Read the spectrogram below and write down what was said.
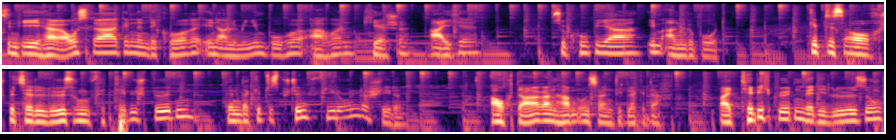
sind die herausragenden Dekore in Aluminium, Buche, Ahorn, Kirsche, Eiche, Sucubia im Angebot. Gibt es auch spezielle Lösungen für Teppichböden? Denn da gibt es bestimmt viele Unterschiede. Auch daran haben unsere Entwickler gedacht. Bei Teppichböden wäre die Lösung,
